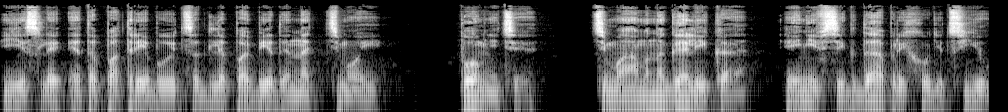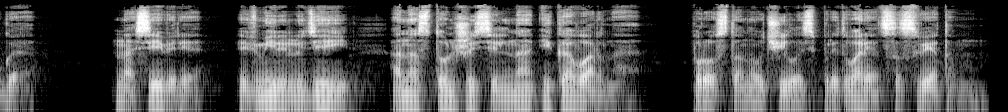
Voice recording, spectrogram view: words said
если это потребуется для победы над тьмой. Помните, тьма многолика и не всегда приходит с юга. На севере, в мире людей, она столь же сильна и коварна, просто научилась притворяться светом.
